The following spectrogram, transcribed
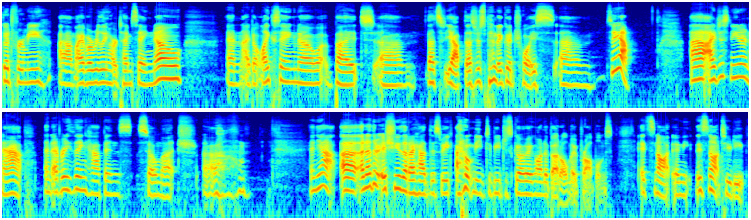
good for me. Um, I have a really hard time saying no, and I don't like saying no, but um, that's, yeah, that's just been a good choice. Um, so, yeah, uh, I just need a nap, and everything happens so much. Uh, And yeah, uh, another issue that I had this week. I don't mean to be just going on about all my problems. It's not any. It's not too deep.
